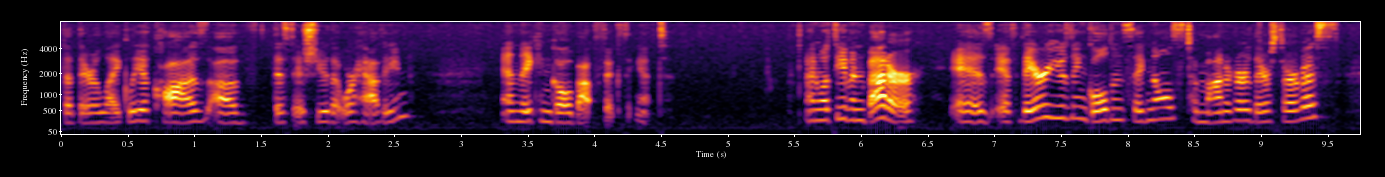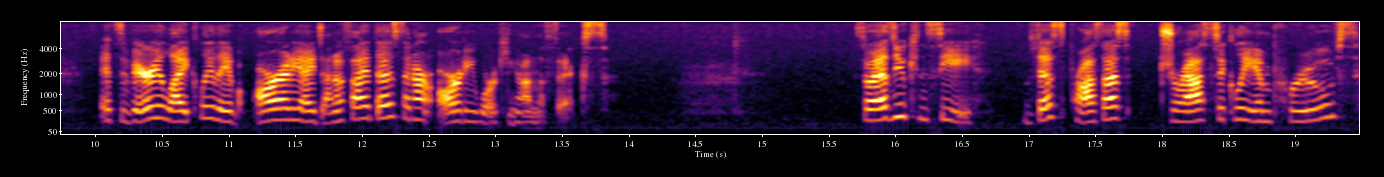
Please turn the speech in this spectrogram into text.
that they're likely a cause of this issue that we're having, and they can go about fixing it. And what's even better is if they're using golden signals to monitor their service, it's very likely they've already identified this and are already working on the fix. So as you can see, this process drastically improves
